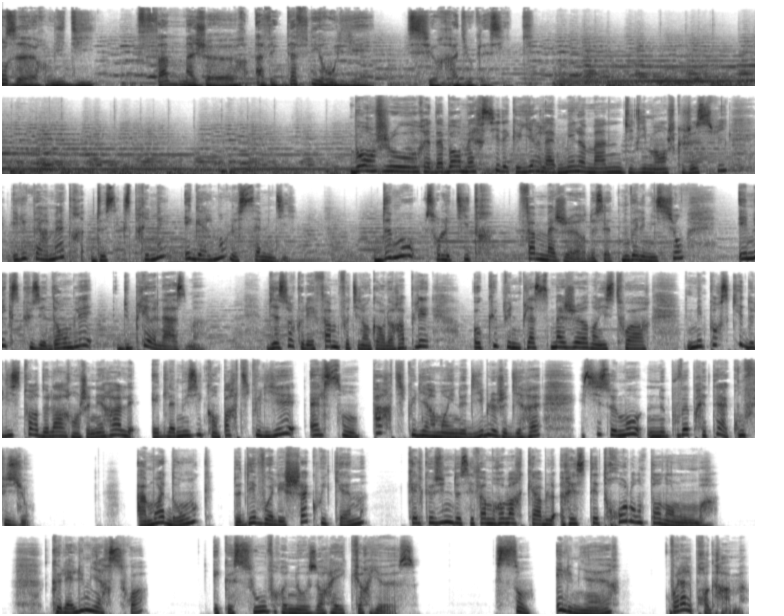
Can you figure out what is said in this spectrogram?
11h midi, Femme majeure avec Daphné Roulier sur Radio Classique. Bonjour et d'abord merci d'accueillir la mélomane du dimanche que je suis et lui permettre de s'exprimer également le samedi. Deux mots sur le titre Femme majeure de cette nouvelle émission et m'excuser d'emblée du pléonasme. Bien sûr que les femmes, faut-il encore le rappeler, occupent une place majeure dans l'histoire, mais pour ce qui est de l'histoire de l'art en général et de la musique en particulier, elles sont particulièrement inaudibles, je dirais, si ce mot ne pouvait prêter à confusion. À moi donc de dévoiler chaque week-end quelques-unes de ces femmes remarquables restées trop longtemps dans l'ombre. Que la lumière soit et que s'ouvrent nos oreilles curieuses. Son et lumière, voilà le programme.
